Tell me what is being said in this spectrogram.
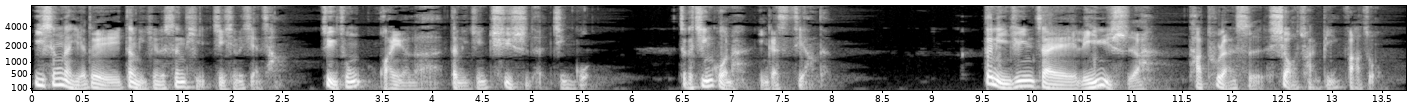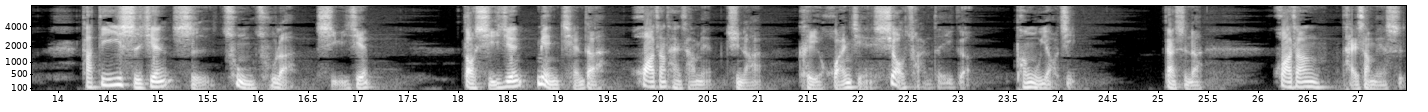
医生呢，也对邓丽君的身体进行了检查，最终还原了邓丽君去世的经过。这个经过呢，应该是这样的：邓丽君在淋浴时啊，他突然是哮喘病发作，他第一时间是冲出了洗浴间，到洗浴间面前的化妆台上面去拿可以缓解哮喘的一个喷雾药剂，但是呢，化妆台上面是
